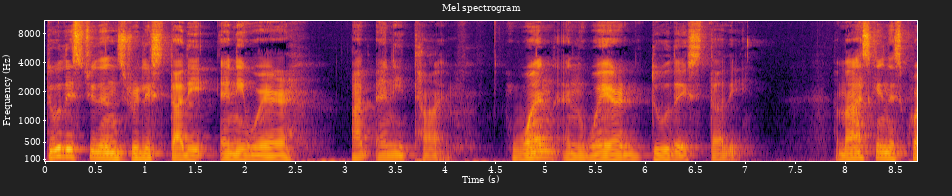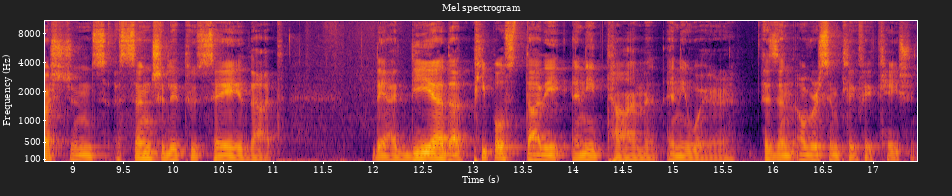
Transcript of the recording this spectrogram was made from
do these students really study anywhere at any time? When and where do they study? I'm asking these questions essentially to say that the idea that people study anytime and anywhere is an oversimplification.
